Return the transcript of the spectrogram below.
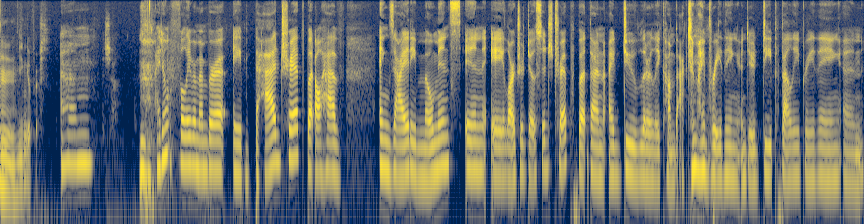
Mm, you can go first Um, Michelle. I don't fully remember a bad trip, but I'll have anxiety moments in a larger dosage trip. But then I do literally come back to my breathing and do deep belly breathing and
